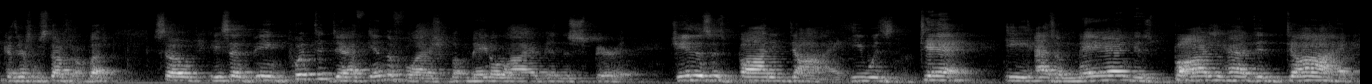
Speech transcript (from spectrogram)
Because there's some stuff going. But so he says, being put to death in the flesh, but made alive in the spirit. Jesus' body died. He was dead. He, as a man, his body had to die.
